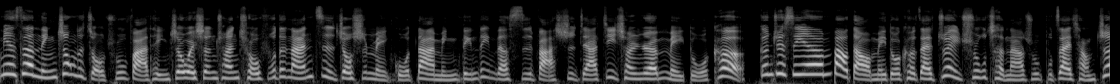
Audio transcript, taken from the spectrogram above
面色凝重的走出法庭，这位身穿囚服的男子就是美国大名鼎鼎的司法世家继承人梅多克。根据 CNN 报道，梅多克在最初曾拿出不在场证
